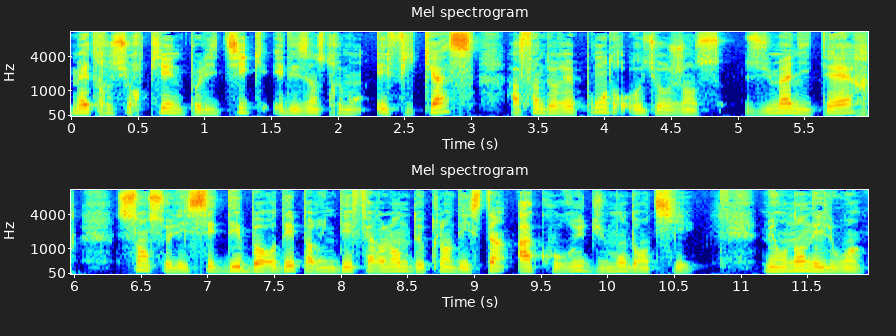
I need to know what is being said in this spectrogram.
mettre sur pied une politique et des instruments efficaces afin de répondre aux urgences humanitaires sans se laisser déborder par une déferlante de clandestins accourus du monde entier. Mais on en est loin.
